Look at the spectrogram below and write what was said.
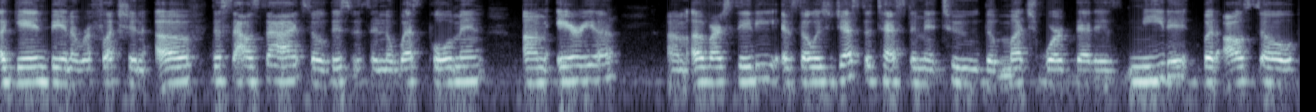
again, being a reflection of the South Side. So this is in the West Pullman um, area um, of our city. And so it's just a testament to the much work that is needed, but also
